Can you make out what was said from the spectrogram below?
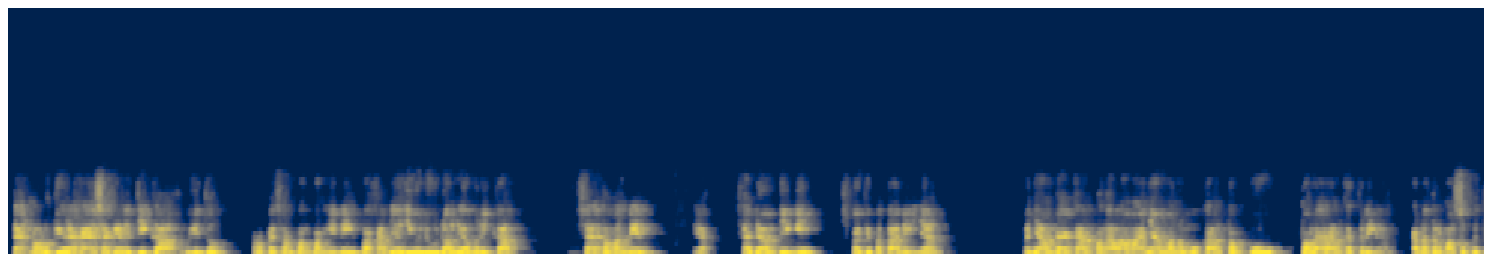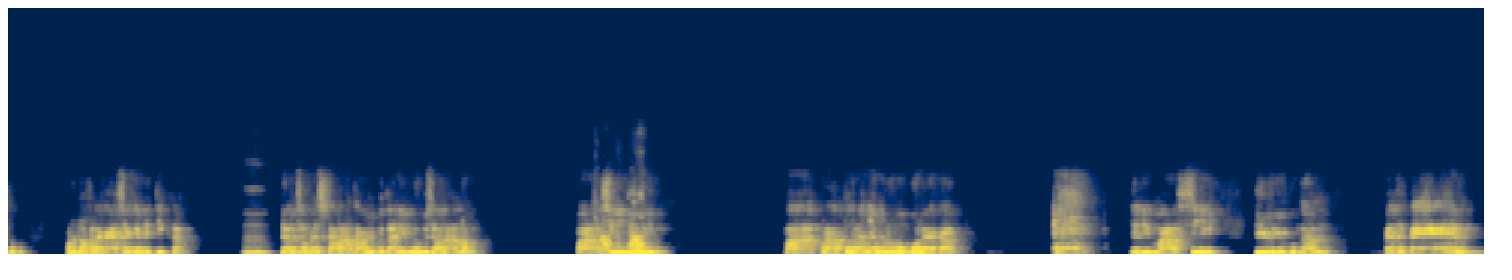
teknologi rekayasa genetika begitu Profesor Bang Bang ini bahkan dia juga diundang di Amerika saya temenin ya saya dampingi sebagai petaninya menyampaikan pengalamannya menemukan tebu toleran kekeringan karena termasuk itu produk rekayasa genetika. Hmm. Dan sampai sekarang kami petani belum bisa nanam. Masih di ma, peraturannya belum membolehkan. Jadi masih di lingkungan PTPN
